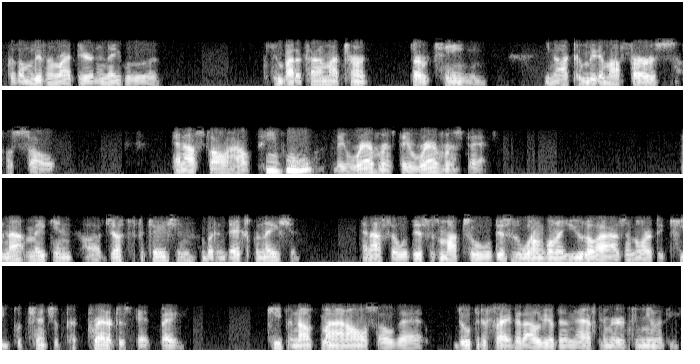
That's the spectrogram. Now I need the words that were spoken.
because I'm living right there in the neighborhood. And by the time I turned 13, you know, I committed my first assault, and I saw how people mm-hmm. they reverence they reverence that, not making a justification but an explanation. And I said, well, this is my tool. This is what I'm going to utilize in order to keep potential predators at bay. Keeping in mind also that due to the fact that I lived in an African American community,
